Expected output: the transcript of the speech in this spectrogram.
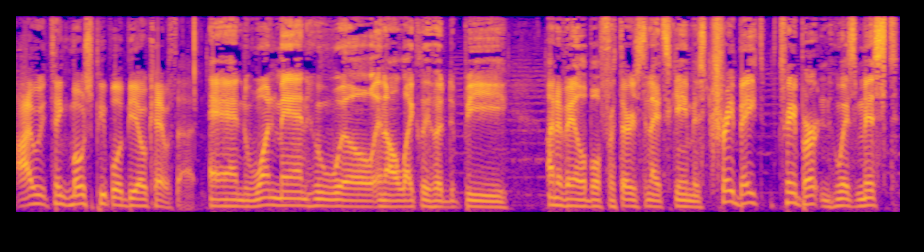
I would think most people would be okay with that. and one man who will, in all likelihood, be unavailable for Thursday night's game is Trey Trey Burton, who has missed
